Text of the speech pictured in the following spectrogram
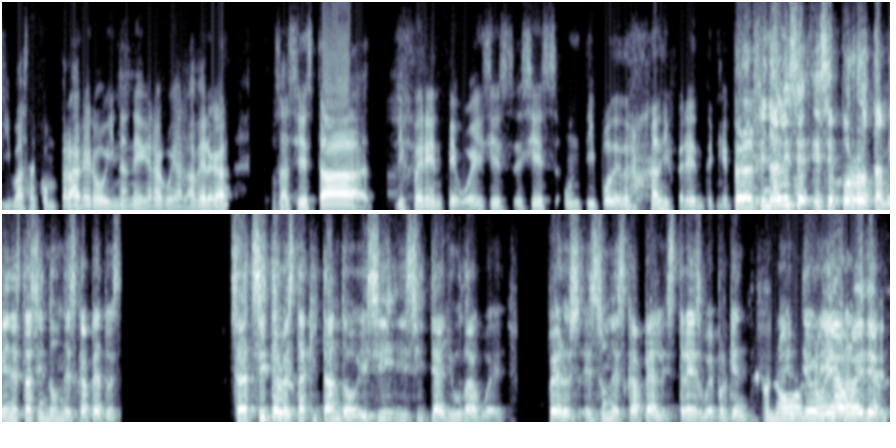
y vas a comprar heroína negra, güey, a la verga, o sea, sí está diferente, güey. Sí es, sí es un tipo de droga diferente que... Pero al final ese, ese porro también está haciendo un escape a tu estrés. O sea, sí te lo está quitando y sí, y sí te ayuda, güey. Pero es, es un escape al estrés, güey. Porque en, no, en no teoría, güey, de... en-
